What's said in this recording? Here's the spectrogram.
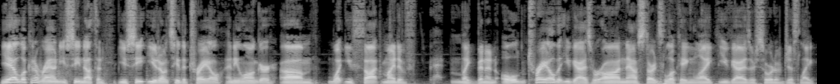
Yeah, looking around, you see nothing. You see, you don't see the trail any longer. Um, what you thought might have like been an old trail that you guys were on now starts looking like you guys are sort of just like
